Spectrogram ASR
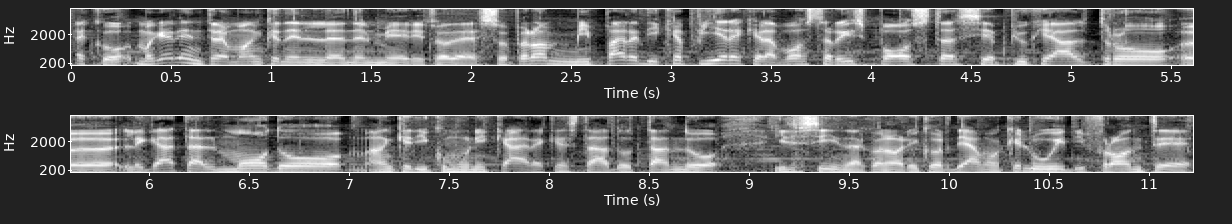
Ecco, magari entriamo anche nel, nel, merito adesso, però mi pare di capire che la vostra risposta sia più che altro eh, legata al modo anche di comunicare che sta adottando il sindaco. No? Ricordiamo che lui di fronte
